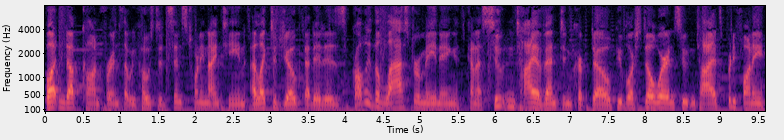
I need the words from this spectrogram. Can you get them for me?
buttoned up conference that we've hosted since 2019. I like to joke that it is probably the last remaining kind of suit and tie event in crypto. People are still wearing suit and tie. It's pretty funny,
